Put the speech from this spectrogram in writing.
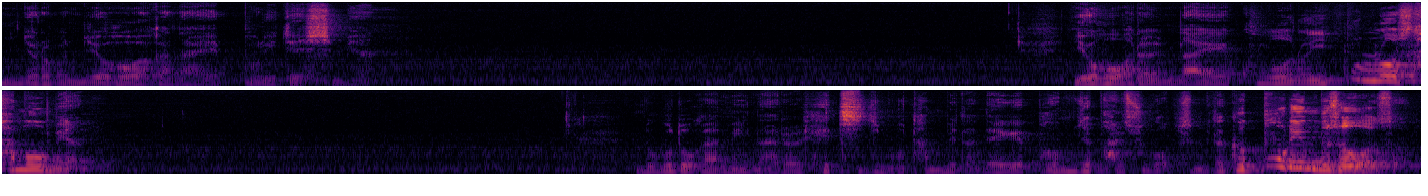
음, 여러분 여호와가 나의 뿔이 되시면 여호와를 나의 구원의 뿔로 삼으면 누구도 감히 나를 해치지 못합니다. 내게 범접할 수가 없습니다. 그 뿔이 무서워서.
